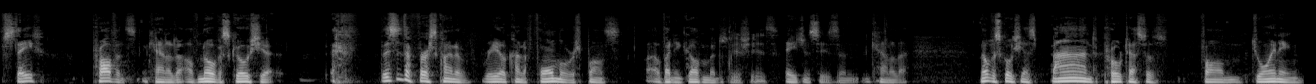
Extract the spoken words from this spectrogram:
state province in Canada of Nova Scotia. this is the first kind of real kind of formal response of any government agencies in Canada. Nova Scotia has banned protesters from joining,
